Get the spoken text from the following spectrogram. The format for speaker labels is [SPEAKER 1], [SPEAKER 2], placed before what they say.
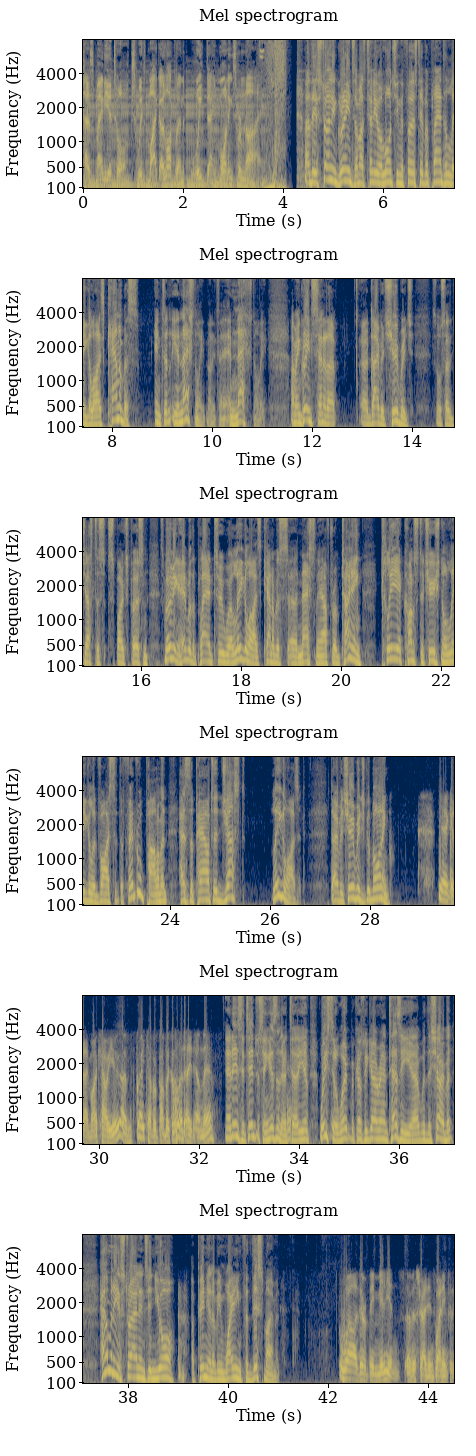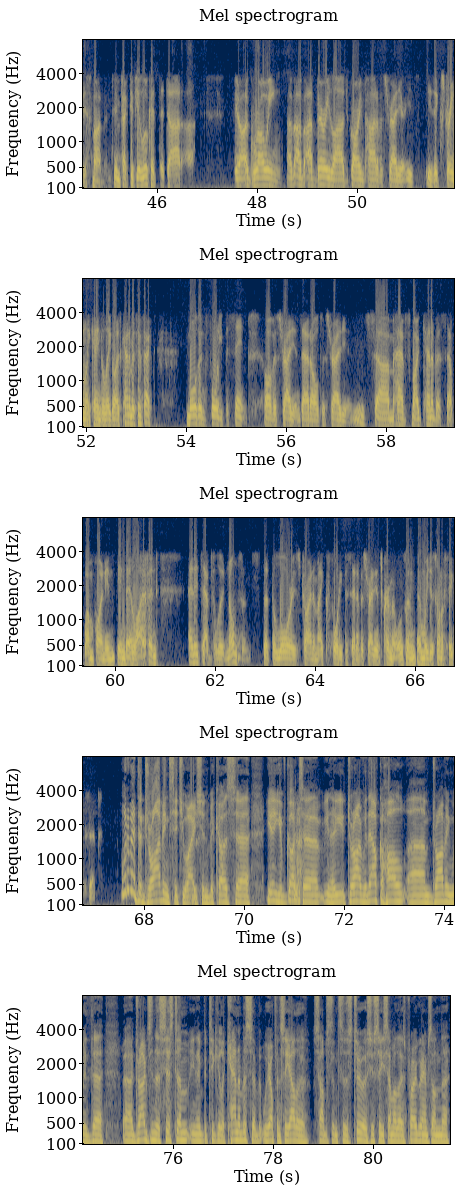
[SPEAKER 1] Tasmania Talks with Mike O'Loughlin, weekday mornings from 9.
[SPEAKER 2] Uh, the Australian Greens, I must tell you, are launching the first ever plan to legalise cannabis internationally, not internationally, nationally. I mean, Greens Senator uh, David Shoebridge is also the Justice spokesperson. Is moving ahead with a plan to uh, legalise cannabis uh, nationally after obtaining clear constitutional legal advice that the federal parliament has the power to just legalise it. David Shoebridge, good morning.
[SPEAKER 3] Yeah, good day, Mike. How are you? Um, great to have a public holiday down there.
[SPEAKER 2] It is. It's interesting, isn't it? Uh, yeah, we still work because we go around Tassie uh, with the show. But how many Australians, in your opinion, have been waiting for this moment?
[SPEAKER 3] Well, there have been millions of Australians waiting for this moment. In fact, if you look at the data, you know, a growing, a, a, a very large growing part of Australia is is extremely keen to legalise cannabis. In fact, more than 40% of Australians, adult Australians, um, have smoked cannabis at one point in, in their life. And, and it's absolute nonsense that the law is trying to make 40% of Australians criminals, and, and we just want to fix it.
[SPEAKER 2] What about the driving situation? Because uh, you know you've got uh, you know you drive with alcohol, um, driving with uh, uh drugs in the system, you know, in particular cannabis. Uh, but we often see other substances too, as you see some of those programs on the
